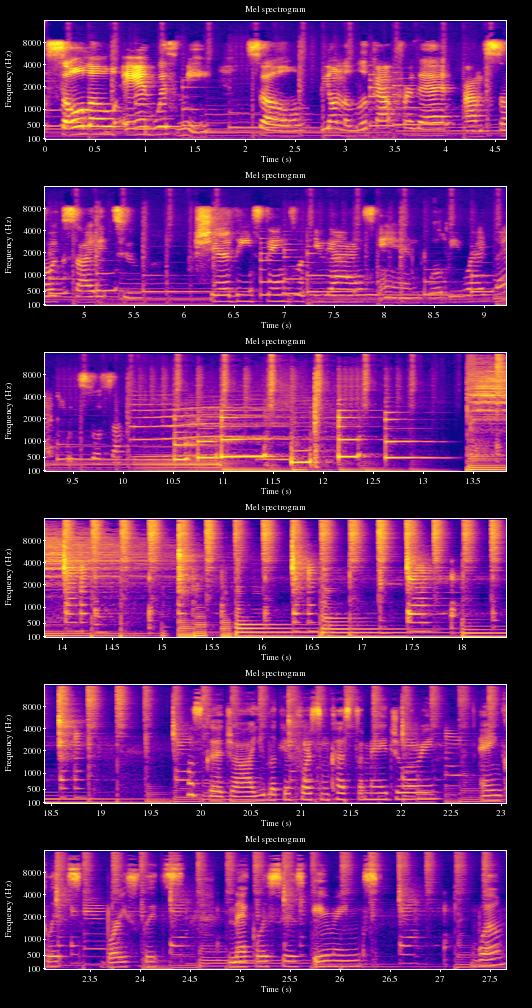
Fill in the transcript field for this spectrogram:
solo and with me. So be on the lookout for that. I'm so excited to share these things with you guys, and we'll be right back with Sosa. What's good, y'all? You looking for some custom made jewelry? Anklets, bracelets, necklaces, earrings? Well,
